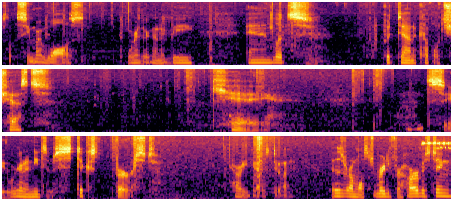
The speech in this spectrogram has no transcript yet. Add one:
So let's see my walls, where they're going to be. And let's put down a couple of chests. Okay. Let's see, we're going to need some sticks first. How are you guys doing? Those are almost ready for harvesting.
